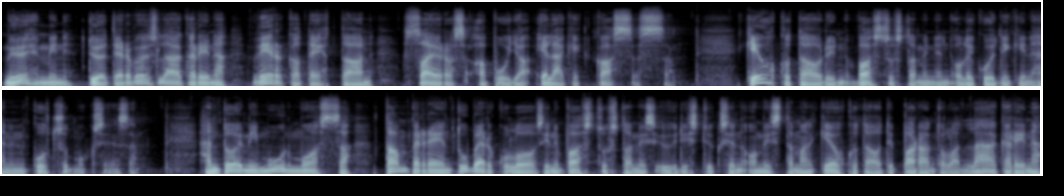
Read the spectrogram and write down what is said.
myöhemmin työterveyslääkärinä Verkatehtaan sairasapu- ja eläkekassassa. Keuhkotaudin vastustaminen oli kuitenkin hänen kutsumuksensa. Hän toimi muun muassa Tampereen tuberkuloosin vastustamisyhdistyksen omistaman keuhkotautiparantolan lääkärinä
